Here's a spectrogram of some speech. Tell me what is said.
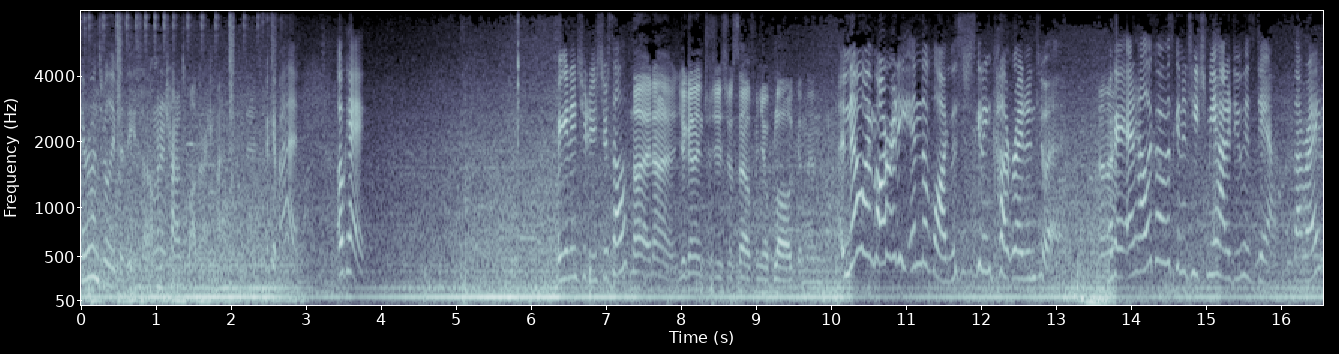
Everyone's really busy, so I'm gonna try not to bother anyone. Okay, bye. Okay. Are you gonna introduce yourself? No, no, you're gonna introduce yourself in your blog and then. No, I'm already in the vlog. This is just getting cut right into it. No, no. Okay, Angelico is gonna teach me how to do his dance. Is that right?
